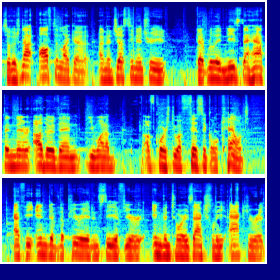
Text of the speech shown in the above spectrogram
So there's not often like a, an adjusting entry that really needs to happen there other than you want to, of course, do a physical count at the end of the period and see if your inventory is actually accurate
